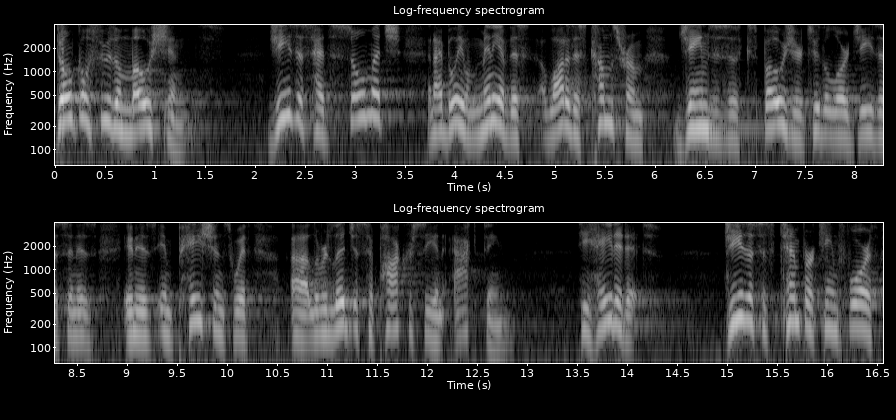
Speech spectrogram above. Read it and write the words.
Don't go through the motions. Jesus had so much, and I believe many of this, a lot of this comes from James's exposure to the Lord Jesus and his, in his impatience with uh, religious hypocrisy and acting. He hated it. Jesus' temper came forth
